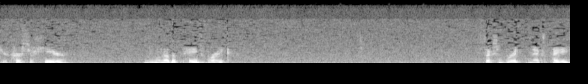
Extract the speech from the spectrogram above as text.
your cursor here, do another page break, section break, next page,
